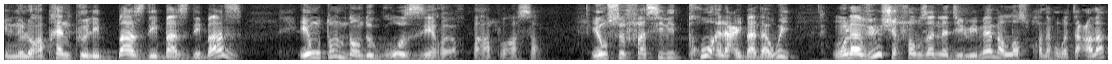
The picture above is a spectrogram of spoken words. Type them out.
ils ne leur apprennent que les bases des bases des bases, et on tombe dans de grosses erreurs par rapport à ça. Et on se facilite trop à la ibada. Oui, on l'a vu, Cheikh Fawzan l'a dit lui-même, Allah subhanahu wa ta'ala,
